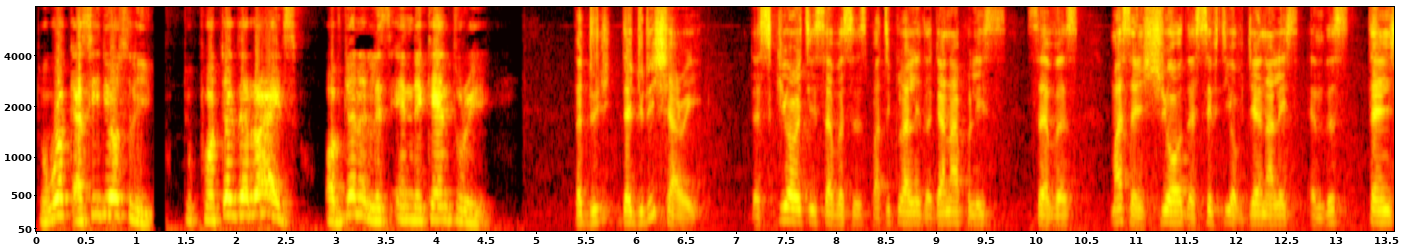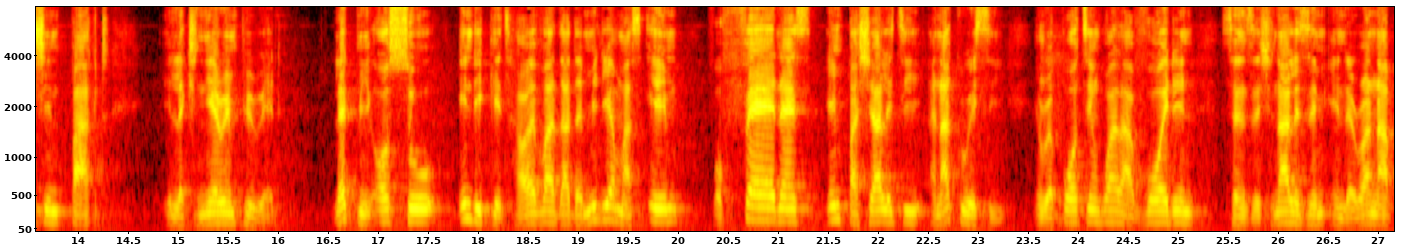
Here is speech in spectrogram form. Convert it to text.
to work assiduously to protect the rights of journalists in the country. The, the judiciary, the security services, particularly the Ghana Police Service, must ensure the safety of journalists in this tension-packed electioneering period. Let me also indicate, however, that the media must aim for fairness, impartiality, and accuracy in reporting while avoiding sensationalism in the run-up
